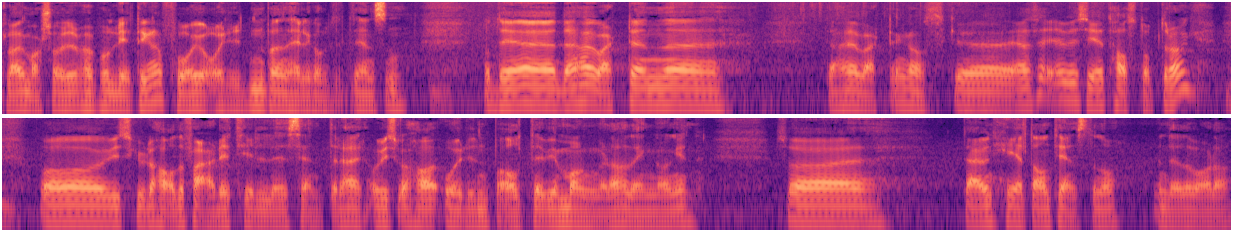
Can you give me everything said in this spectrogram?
klar marsjordre fra politikerne, få i orden på den helikoptertjenesten. Og det, det, har jo vært en eh, det har jo vært en ganske jeg vil si et hasteoppdrag. Og vi skulle ha det ferdig til senteret her. Og vi skulle ha orden på alt det vi mangla den gangen. Så eh, det er jo en helt annen tjeneste nå enn det det var da.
